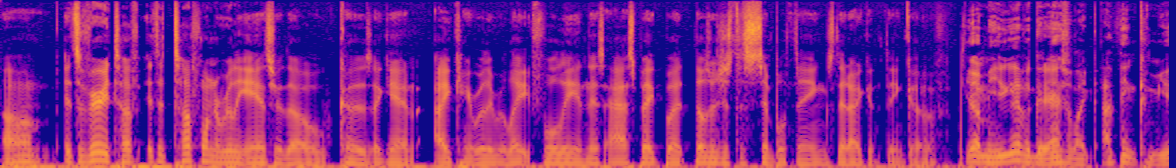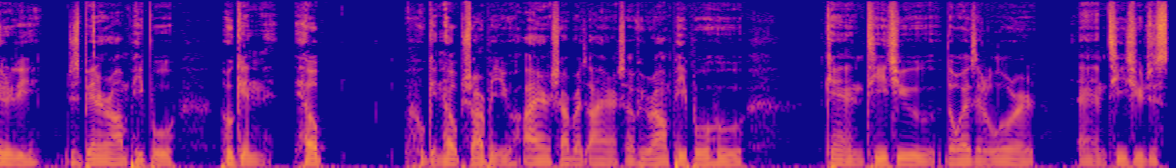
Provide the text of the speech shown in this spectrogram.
Um, it's a very tough. It's a tough one to really answer though, because again, I can't really relate fully in this aspect. But those are just the simple things that I can think of. Yeah, I mean, you gave a good answer. Like, I think community, just being around people who can help, who can help sharpen you. Iron sharpens iron. So if you're around people who can teach you the ways of the Lord and teach you just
